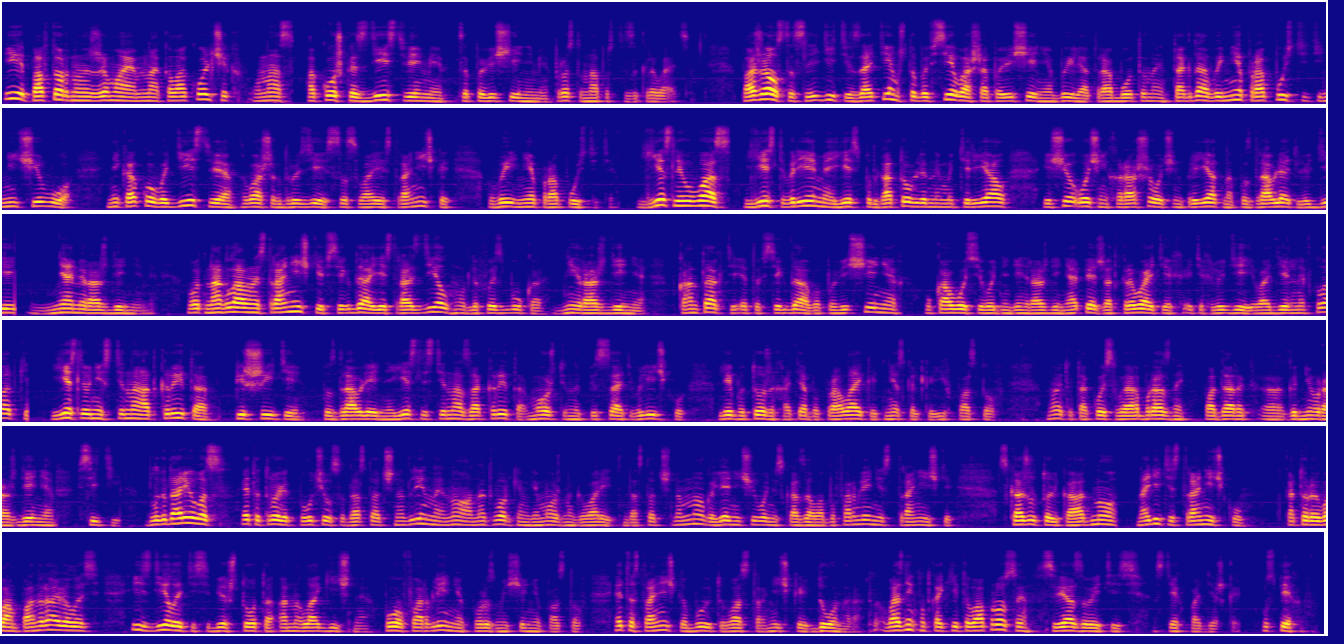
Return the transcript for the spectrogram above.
И повторно нажимаем на колокольчик. У нас окошко с действиями, с оповещениями просто-напросто закрывается. Пожалуйста, следите за тем, чтобы все ваши оповещения были отработаны. Тогда вы не пропустите ничего. Никакого действия ваших друзей со своей страничкой вы не пропустите. Если у вас есть время, есть подготовленный материал, еще очень хорошо, очень приятно поздравлять людей днями рождениями. Вот на главной страничке всегда есть раздел ну, для Фейсбука «Дни рождения». ВКонтакте это всегда в оповещениях у кого сегодня день рождения. Опять же, открывайте их, этих людей в отдельной вкладке. Если у них стена открыта, пишите поздравления. Если стена закрыта, можете написать в личку, либо тоже хотя бы пролайкать несколько их постов. Но это такой своеобразный подарок э, к дню рождения в сети. Благодарю вас. Этот ролик получился достаточно длинный, но о нетворкинге можно говорить достаточно много. Я ничего не сказал об оформлении странички. Скажу только одно. Найдите страничку которая вам понравилась, и сделайте себе что-то аналогичное по оформлению, по размещению постов. Эта страничка будет у вас страничкой донора. Возникнут какие-то вопросы, связывайтесь с техподдержкой. Успехов!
